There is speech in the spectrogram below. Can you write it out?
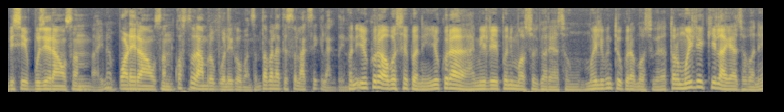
विषय बुझेर आउँछन् होइन पढेर आउँछन् कस्तो राम्रो बोलेको भन्छन्। तपाईँलाई त्यस्तो लाग्छ कि लाग्दैन? अनि यो कुरा अवश्य पनि यो कुरा हामीले पनि महसुस गरेका छौँ। मैले पनि त्यो कुरा महसुस गरेँ। तर मैले के लागेको छ भने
